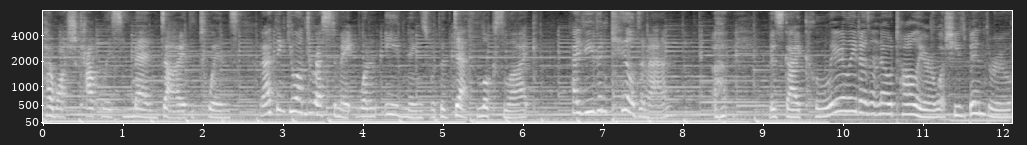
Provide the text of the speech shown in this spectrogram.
I watched countless men die the twins, and I think you underestimate what an evening's with a death looks like. Have you even killed a man? This guy clearly doesn't know Talia or what she's been through.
